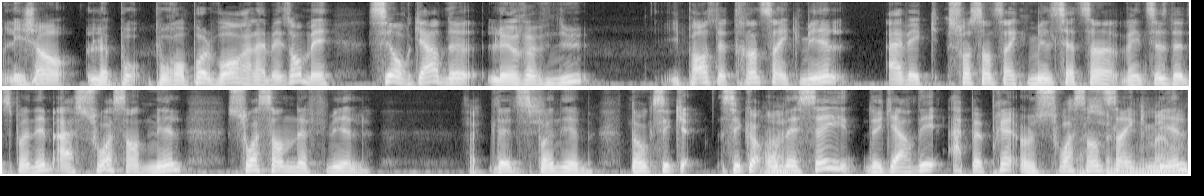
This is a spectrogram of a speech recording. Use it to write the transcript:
les gens ne pourront pas le voir à la maison, mais si on regarde le revenu, il passe de 35 000 avec 65 726 de disponibles à 60 000, 69 000 de disponibles. Donc, c'est que c'est qu'on essaye de garder à peu près un 65 000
